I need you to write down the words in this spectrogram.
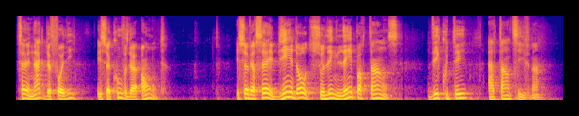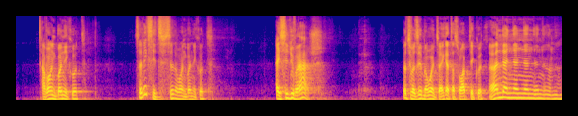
fait un acte de folie et se couvre de honte. Et ce verset et bien d'autres soulignent l'importance d'écouter attentivement. Avoir une bonne écoute. Vous savez que c'est difficile d'avoir une bonne écoute? C'est l'ouvrage. Là, tu vas dire, ben ouais, tu vas qu'à t'asseoir et t'écoutes. Ah, non, non, non, non, non, non.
